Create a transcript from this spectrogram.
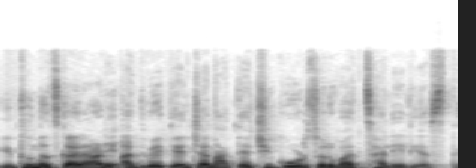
इथूनच कला आणि अद्वैत यांच्या नात्याची गोड सुरुवात झालेली असते.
